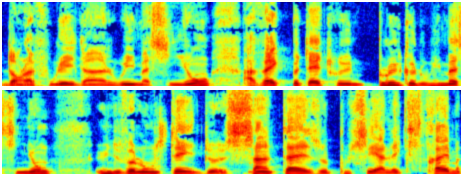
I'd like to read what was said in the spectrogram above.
dans la foulée d'un Louis Massignon, avec peut-être plus que Louis Massignon, une volonté de synthèse poussée à l'extrême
